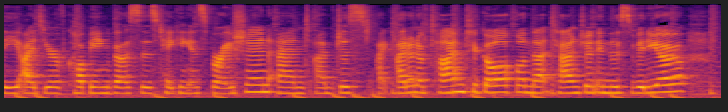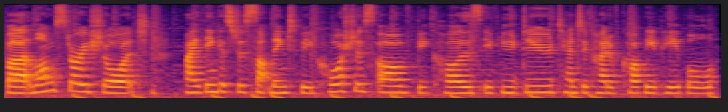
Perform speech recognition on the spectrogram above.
the idea of copying versus taking inspiration. And I'm just, I, I, don't have time to go off on that tangent in this video. But long story short, I think it's just something to be cautious of because if you do tend to kind of copy people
